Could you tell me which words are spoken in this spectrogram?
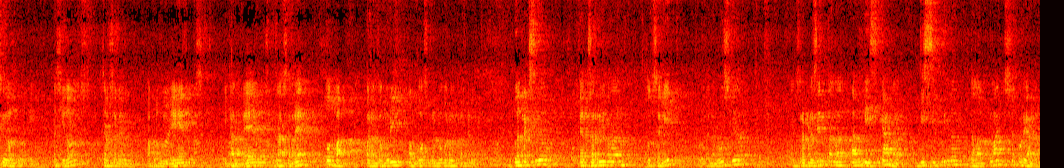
reacció del públic. Així doncs, ja ho sabeu, aplaudiments, picar de veus, posar-se dret, tot va per afavorir el vostre número preferit. L'atracció que ens arriba tot seguit, prové de Rússia, ens representa la arriscada disciplina de la planxa coreana,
